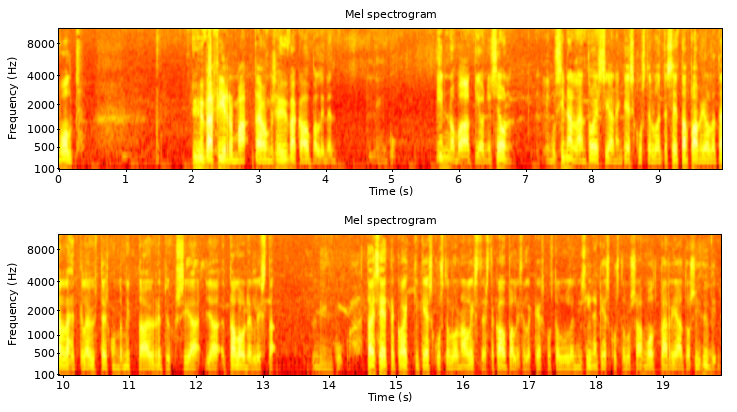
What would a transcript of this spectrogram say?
Volt hyvä firma tai onko se hyvä kaupallinen niin kuin innovaatio, niin se on niin kuin sinällään toissijainen keskustelu, että se tapa, jolla tällä hetkellä yhteiskunta mittaa yrityksiä ja taloudellista, niin kuin, tai se, että kaikki keskustelu on alisteista kaupalliselle keskustelulle, niin siinä keskustelussa Volt pärjää tosi hyvin.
